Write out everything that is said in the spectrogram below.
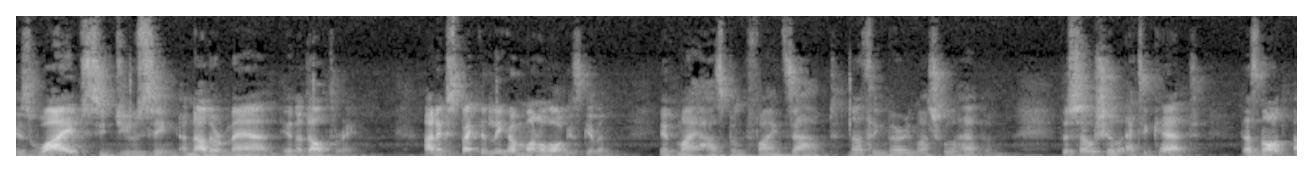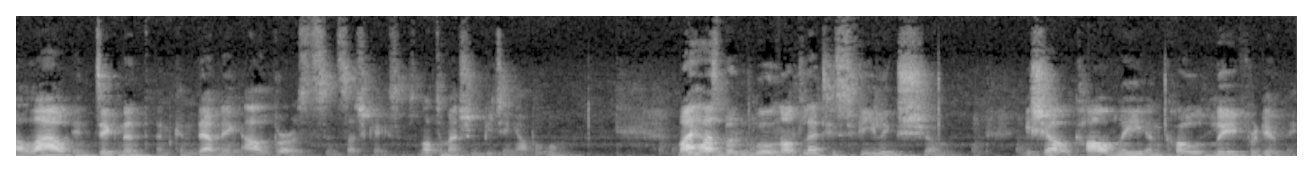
his wife seducing another man in adultery. Unexpectedly, her monologue is given. If my husband finds out, nothing very much will happen. The social etiquette does not allow indignant and condemning outbursts in such cases, not to mention beating up a woman. My husband will not let his feelings show. He shall calmly and coldly forgive me,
